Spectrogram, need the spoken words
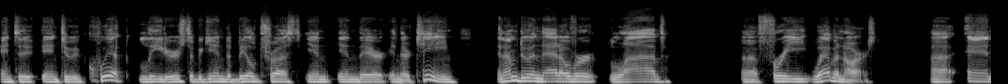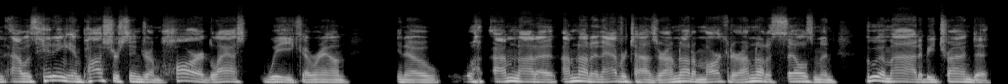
and to and to equip leaders to begin to build trust in in their in their team. And I'm doing that over live uh, free webinars. Uh, and I was hitting imposter syndrome hard last week around, you know, I'm not a I'm not an advertiser. I'm not a marketer. I'm not a salesman. Who am I to be trying to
